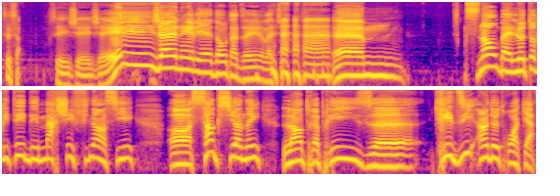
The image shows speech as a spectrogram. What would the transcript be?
C'est ça. C'est- j'ai- j'ai- Je n'ai rien d'autre à dire là-dessus. Euh, sinon, ben, l'autorité des marchés financiers a sanctionné l'entreprise euh, Crédit 1, 2, 3, 4.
